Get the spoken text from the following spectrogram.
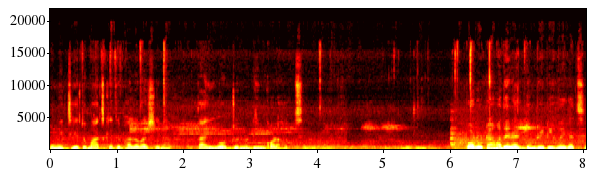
উমিদ যেহেতু মাছ খেতে ভালোবাসে না, তাই ওর জন্য ডিম করা হচ্ছে। পরোটা আমাদের একদম রেডি হয়ে গেছে।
